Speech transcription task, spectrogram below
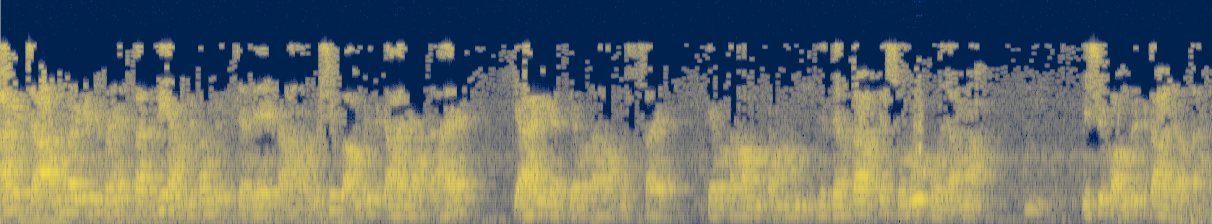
आगे चार नंबर की टिप्पणी तद भी अमृतम उच्चते कहा। उसी को अमृत कहा जाता है, क्या है यह देवतात्मक जो देवता के स्वरूप हो जाना। इसी को अमृत कहा जाता है,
